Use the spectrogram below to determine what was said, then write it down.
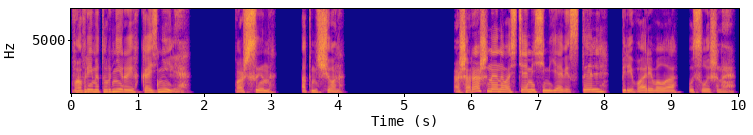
Во время турнира их казнили. Ваш сын отмщен. Ошарашенная новостями семья Вестель переваривала услышанное.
